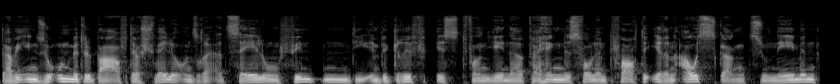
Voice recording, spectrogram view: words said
Da wir ihn so unmittelbar auf der Schwelle unserer Erzählung finden, die im Begriff ist, von jener verhängnisvollen Pforte ihren Ausgang zu nehmen,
